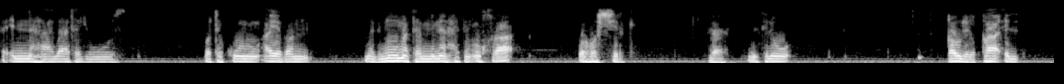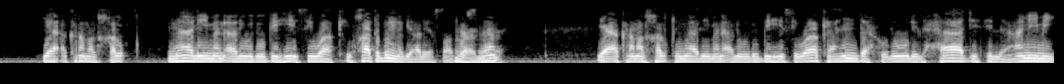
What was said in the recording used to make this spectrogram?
فإنها لا تجوز وتكون أيضا مذمومة من ناحية أخرى وهو الشرك نعم. مثل قول القائل يا أكرم الخلق ما لي من ألوذ به سواك يخاطب النبي عليه الصلاة نعم، والسلام نعم. يا أكرم الخلق ما لي من ألوذ به سواك عند حلول الحادث العمم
